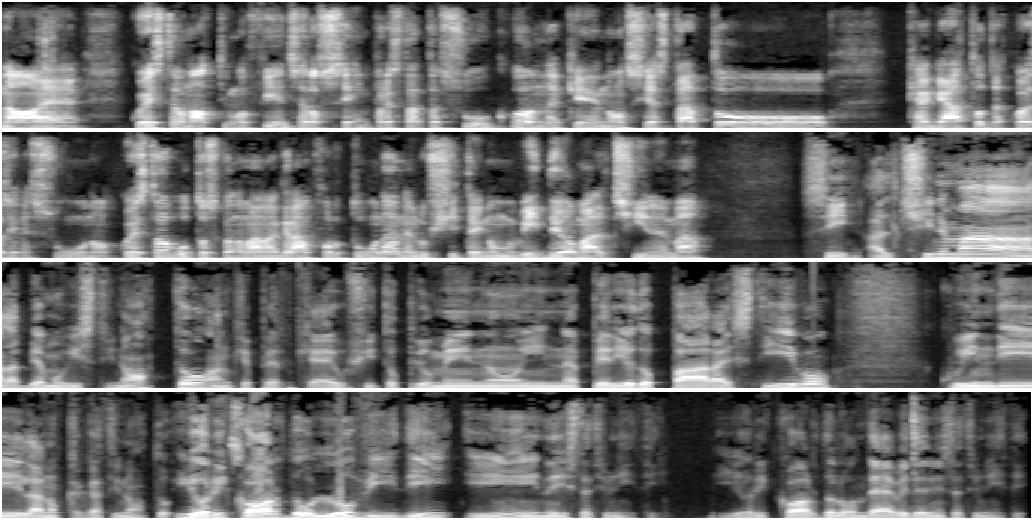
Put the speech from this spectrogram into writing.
No, eh, questo è un ottimo film, ce l'ho sempre stata su con che non sia stato cagato da quasi nessuno. Questo ha avuto, secondo me, una gran fortuna nell'uscita in home video, ma al cinema Sì, al cinema l'abbiamo visto in otto, anche perché è uscito più o meno in periodo para estivo, quindi l'hanno cagato in otto. Io ricordo, lo vidi in- negli Stati Uniti. Io ricordo, lo andai a vedere negli Stati Uniti.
